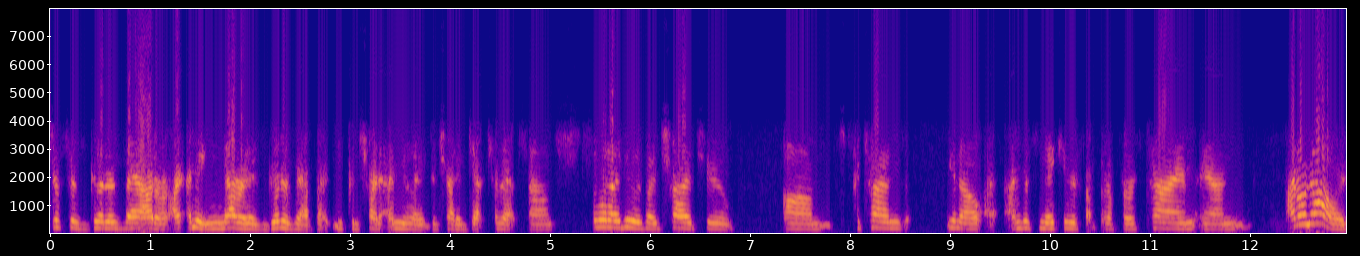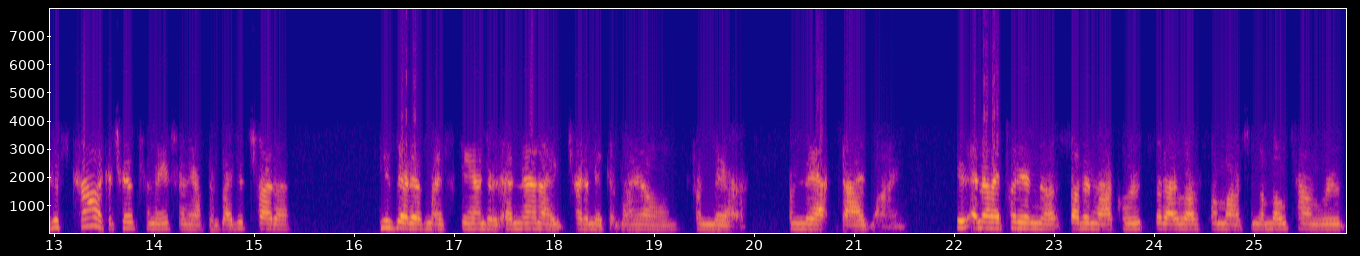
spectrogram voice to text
just as good as that, or I mean, never as good as that, but you can try to emulate to try to get to that sound. So what I do is I try to um, pretend, you know, I'm just making this up for the first time, and I don't know, it just kind of like a transformation happens. I just try to use that as my standard, and then I try to make it my own from there, from that guideline. And then I put in the Southern rock roots that I love so much, and the Motown roots,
